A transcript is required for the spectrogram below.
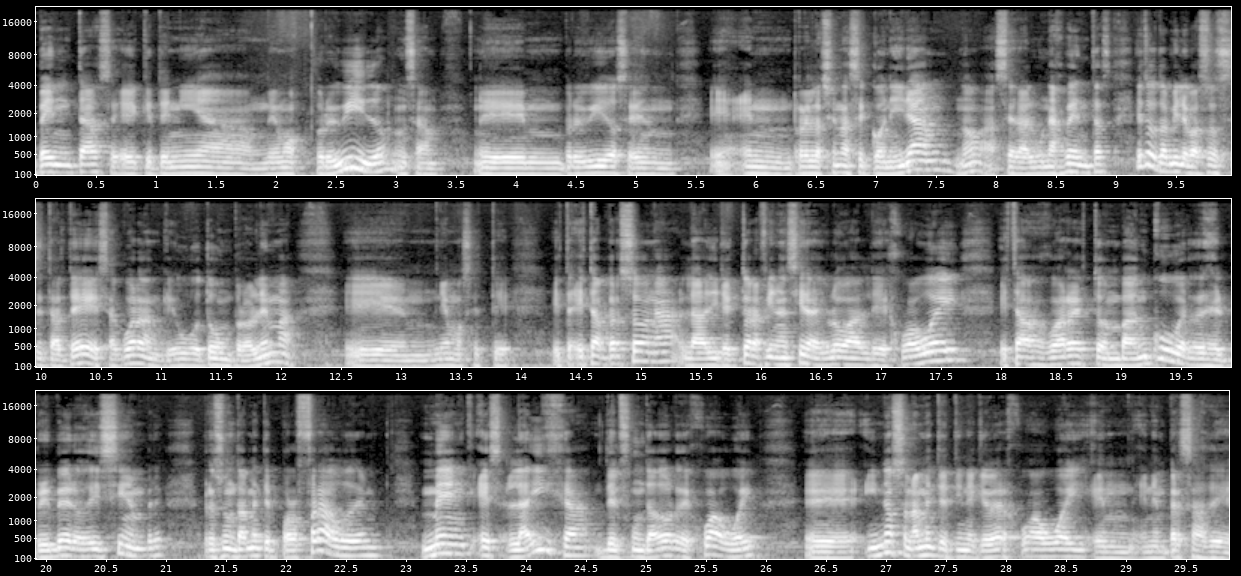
ventas que tenía, digamos, prohibido, o sea, eh, prohibidos en, en, relacionarse con Irán, ¿no? hacer algunas ventas. Esto también le pasó a ZTE, ¿se acuerdan que hubo todo un problema? Eh, digamos, este, esta, persona, la directora financiera de global de Huawei, estaba bajo arresto en Vancouver desde el 1 de diciembre, presuntamente por fraude. Meng es la hija del fundador de Huawei. Eh, y no solamente tiene que ver Huawei en, empresas de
